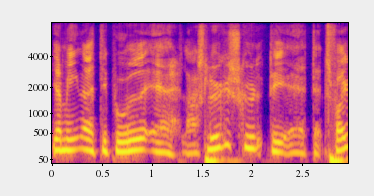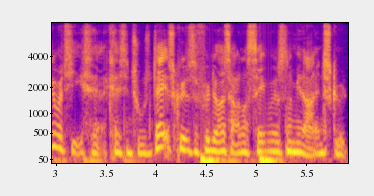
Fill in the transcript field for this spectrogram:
Jeg mener, at det både er Lars Lykkes skyld, det er Dansk Folkeparti, Christian Tulsendals skyld, selvfølgelig også Anders Samuelsen og min egen skyld.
